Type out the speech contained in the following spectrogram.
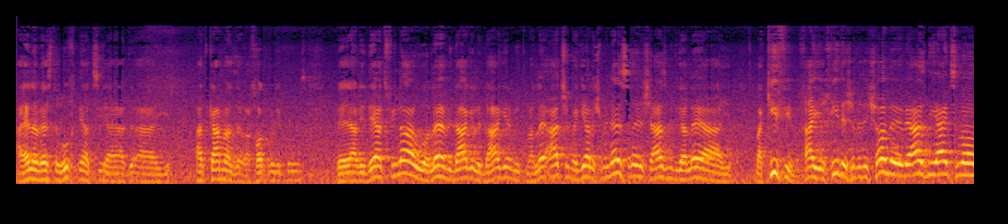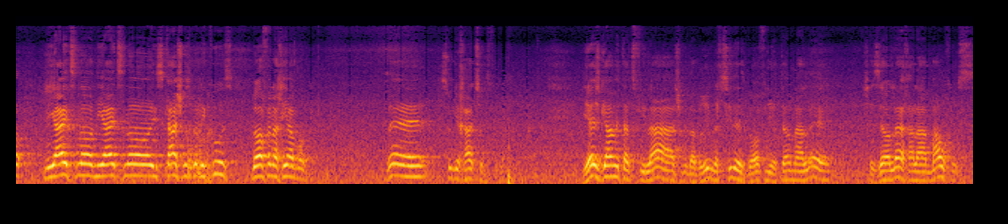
ההלם ואסתר רוחני, עד כמה זה רחוק מליכוס. ועל ידי התפילה הוא עולה מדרגה לדרגה, מתמלא עד שמגיע לשמונה עשרה, שאז מתגלה המקיפים, חי יחידה שבנשומה, ואז נהיה אצלו, נהיה אצלו, נהיה אצלו עסקה של בליכוס באופן הכי עמוק. זה סוג אחד של תפילה. יש גם את התפילה שמדברים לחסידס באופן יותר נעלה, שזה הולך על המלכוס.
